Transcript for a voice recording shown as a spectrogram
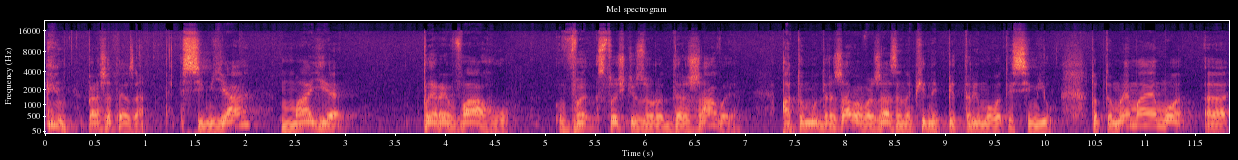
перша теза: сім'я має перевагу в з точки зору держави. А тому держава вважає за необхідне підтримувати сім'ю. Тобто ми маємо е,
